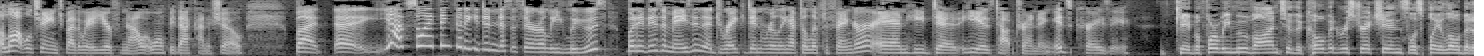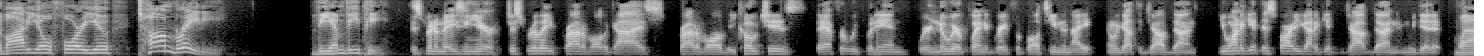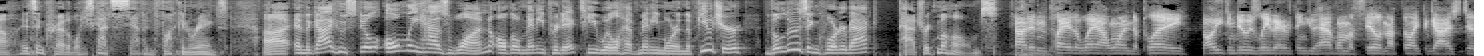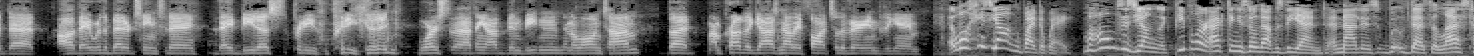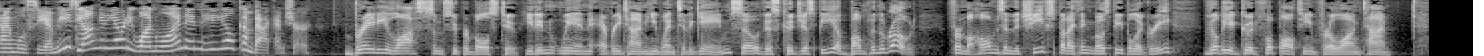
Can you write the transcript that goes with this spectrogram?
A lot will change, by the way, a year from now. It won't be that kind of show. But uh, yeah, so I think that he didn't necessarily lose, but it is amazing that Drake didn't really have to lift a finger, and he did. He is top trending. It's crazy. Okay, before we move on to the COVID restrictions, let's play a little bit of audio for you. Tom Brady, the MVP. It's been an amazing year. Just really proud of all the guys, proud of all the coaches, the effort we put in. We knew we were playing a great football team tonight, and we got the job done you want to get this far, you got to get the job done, and we did it. Wow, it's incredible. He's got seven fucking rings. Uh, and the guy who still only has one, although many predict he will have many more in the future, the losing quarterback, Patrick Mahomes. I didn't play the way I wanted to play. All you can do is leave everything you have on the field, and I feel like the guys did that. Uh, they were the better team today. They beat us pretty pretty good. Worst I think I've been beaten in a long time. But I'm proud of the guys now. They fought to the very end of the game. Well, he's young, by the way. Mahomes is young. Like people are acting as though that was the end, and that is that's the last time we'll see him. He's young, and he already won one, and he'll come back. I'm sure. Brady lost some Super Bowls too. He didn't win every time he went to the game, so this could just be a bump in the road for Mahomes and the Chiefs. But I think most people agree they'll be a good football team for a long time.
